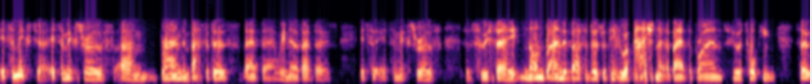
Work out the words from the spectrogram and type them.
it's a mixture. It's a mixture of um, brand ambassadors out there. We know about those. It's a, it's a mixture of, so we say, non-brand ambassadors, but people who are passionate about the brand, who are talking. So,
